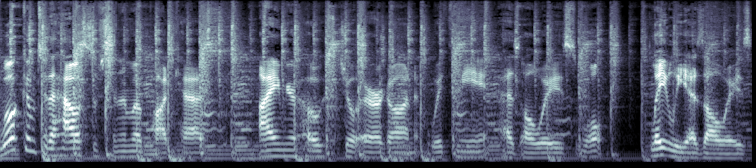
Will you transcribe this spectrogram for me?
Welcome to the House of Cinema podcast. I am your host, Joe Aragon. With me, as always, well, lately, as always,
